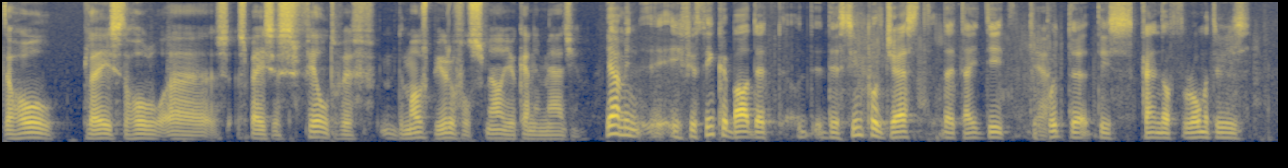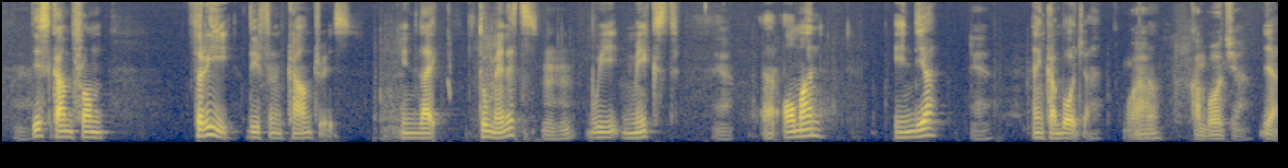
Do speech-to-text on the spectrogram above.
the whole place, the whole uh, space is filled with the most beautiful smell you can imagine. Yeah, I mean, if you think about that, the simple gest that I did to Yeah. put the, this kind of raw materials, this come from three different countries. In like two minutes, we mixed Yeah, uh, Oman, India, yeah. and Cambodia. you Wow. know? Cambodia. Yeah.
